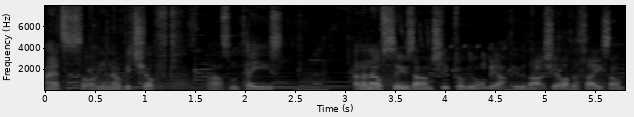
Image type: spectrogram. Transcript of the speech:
I had to sort of, you know, be chuffed about some peas. And I know Suzanne, she probably won't be happy with that. She'll have a face on.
